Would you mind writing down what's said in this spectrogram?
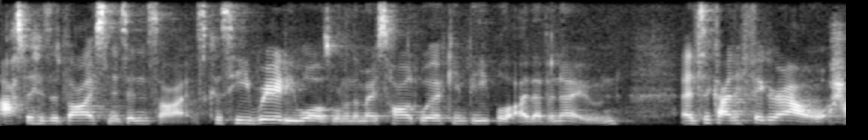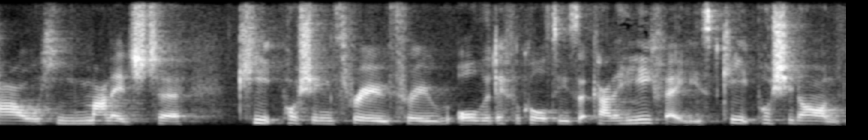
ask for his advice and his insights, because he really was one of the most hardworking people I've ever known and to kind of figure out how he managed to keep pushing through through all the difficulties that kind of he faced, keep pushing on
